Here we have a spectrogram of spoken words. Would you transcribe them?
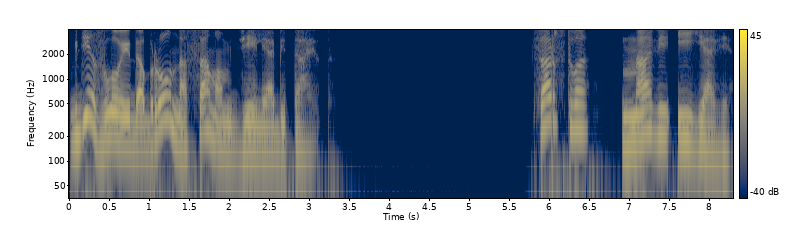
где зло и добро на самом деле обитают. Царство Нави и Яви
